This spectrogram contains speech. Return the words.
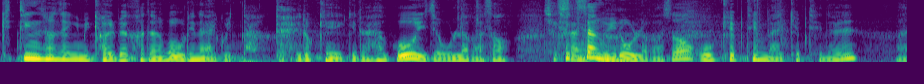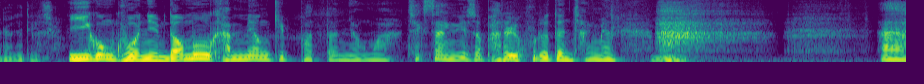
키팅 선생님이 결백하다는 걸 우리는 알고 있다. 네. 이렇게 얘기를 하고 이제 올라가서 책상 위로 올라가서 O Captain My Captain을 말하게 되죠. 2095님 너무 감명 깊었던 영화 책상 위에서 발을 구르던 장면. 음. 아 아,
